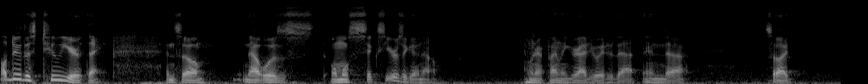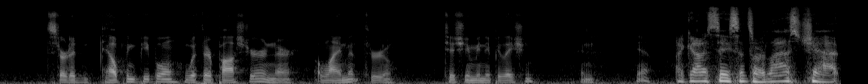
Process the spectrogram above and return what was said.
I'll do this two year thing. And so that was almost six years ago now when I finally graduated that. And uh, so I started helping people with their posture and their alignment through tissue manipulation. And yeah. I gotta say, since our last chat,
